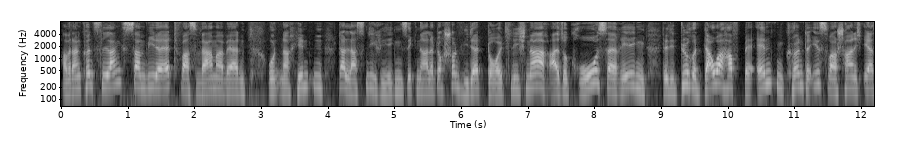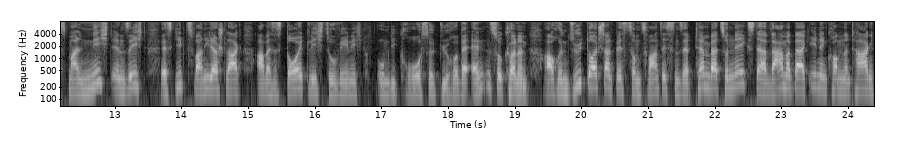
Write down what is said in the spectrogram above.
aber dann könnte es langsam wieder etwas wärmer werden und nach hinten, da lassen die Regensignale doch schon wieder deutlich nach. Also großer Regen, der die Dürre dauerhaft beenden könnte, ist wahrscheinlich erstmal nicht in Sicht. Es gibt zwar Niederschlag, aber es ist deutlich zu wenig, um die große Dürre beenden zu können. Auch in Süd Süddeutschland bis zum 20. September. Zunächst der Wärmeberg in den kommenden Tagen,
